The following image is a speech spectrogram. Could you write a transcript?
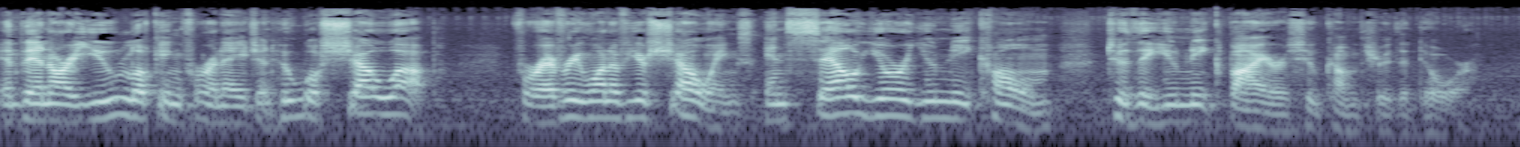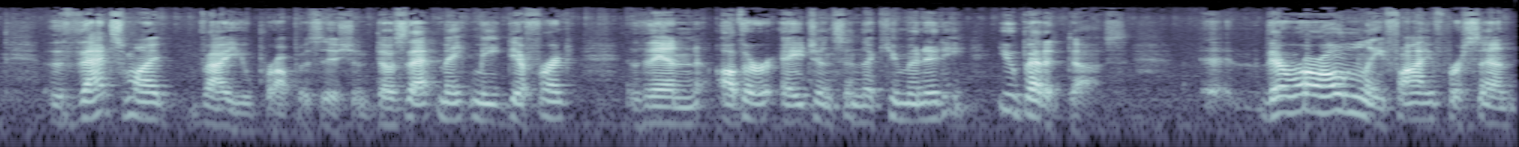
And then are you looking for an agent who will show up for every one of your showings and sell your unique home to the unique buyers who come through the door? That's my value proposition. Does that make me different than other agents in the community? You bet it does. There are only 5%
